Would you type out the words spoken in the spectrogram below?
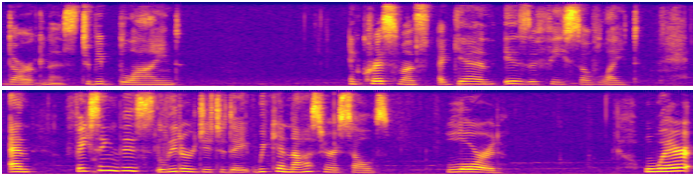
darkness, to be blind. And Christmas, again, is a feast of light. And facing this liturgy today, we can ask ourselves, Lord, where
